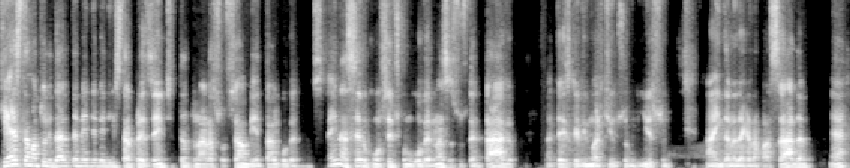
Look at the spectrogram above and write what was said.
que esta maturidade também deveria estar presente tanto na área social, ambiental e governança. Aí nasceram conceitos como governança sustentável, até escrevi um artigo sobre isso ainda na década passada, né?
